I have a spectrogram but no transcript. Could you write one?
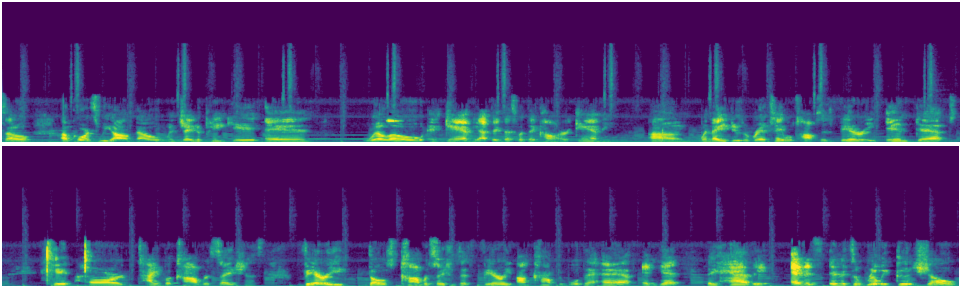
so, of course, we all know when Jada Pinkett and Willow and Gammy, I think that's what they call her, Gammy, um, when they do the Red Table Talks, it's very in depth, hit hard type of conversations. Very, those conversations that's very uncomfortable to have, and yet they have it. And it's and it's a really good show,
